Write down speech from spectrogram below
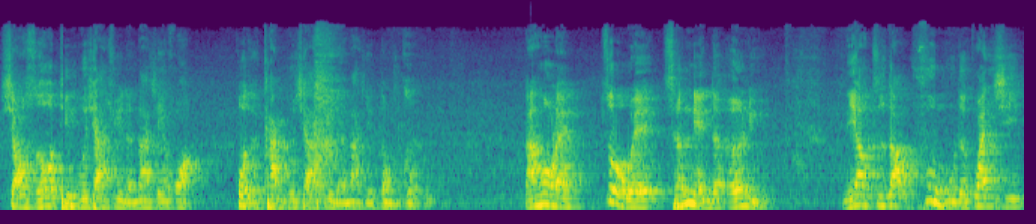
小时候听不下去的那些话，或者看不下去的那些动作，然后呢，作为成年的儿女，你要知道父母的关系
